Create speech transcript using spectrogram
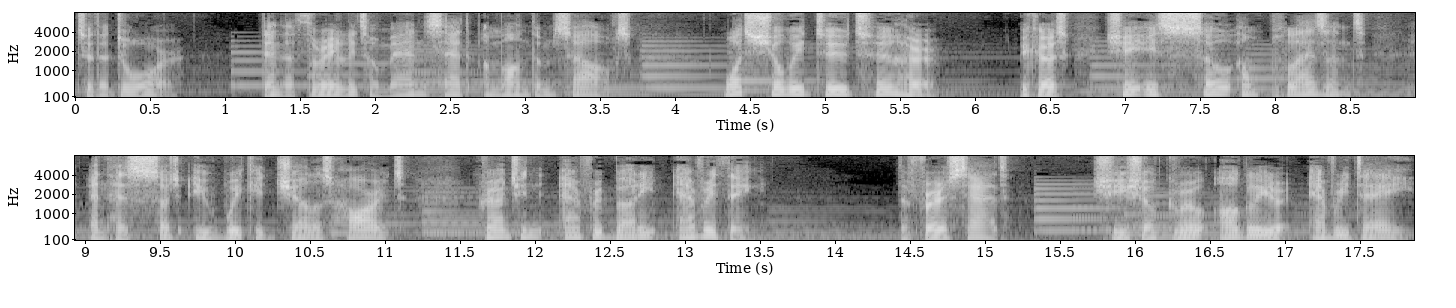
to the door. Then the three little men said among themselves, What shall we do to her? Because she is so unpleasant and has such a wicked, jealous heart, grudging everybody everything. The first said, She shall grow uglier every day.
